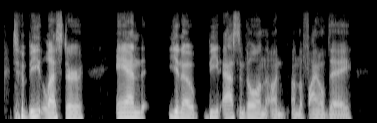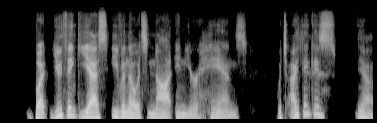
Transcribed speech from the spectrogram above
to beat Leicester and you know, beat Aston Villa on the on, on the final day. But you think yes, even though it's not in your hands, which I think is yeah.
